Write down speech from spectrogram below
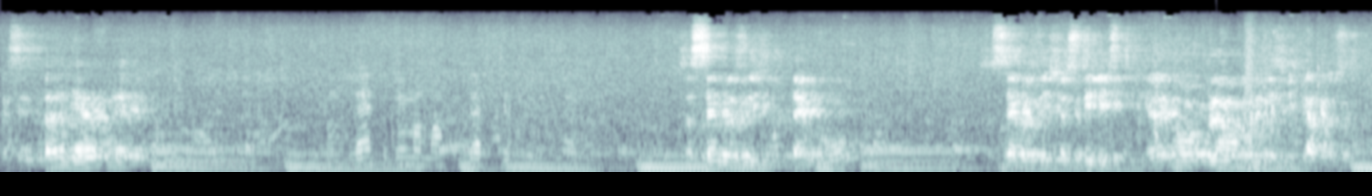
песента нерви. Отделението го има малко кръвче. Съвсем различно темпо, съвсем различна стилистика, е много голямо предизвикателство.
